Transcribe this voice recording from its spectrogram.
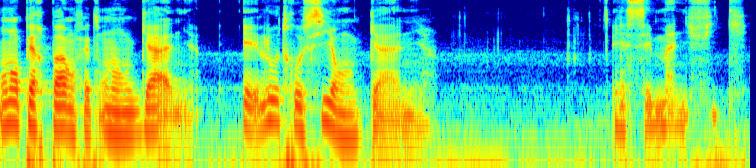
on n'en perd pas en fait, on en gagne. Et l'autre aussi en gagne. Et c'est magnifique.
